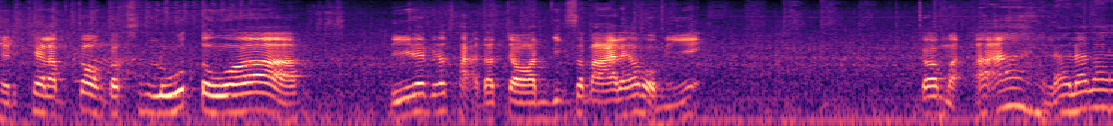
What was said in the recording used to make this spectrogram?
เห็นแค่ลำกล้องก็รู้ตัว ดีได้เป็นรถถ่ายตาจรยิงสบายเลยครับผมนี้ ก็เหมือนอ่าเห็นแล้วแล้วแล้ว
